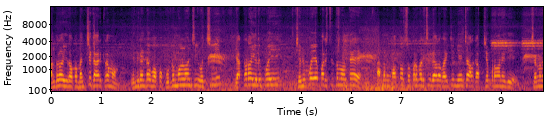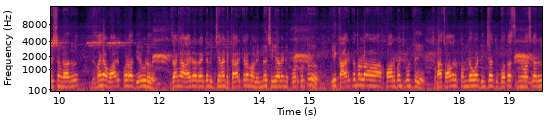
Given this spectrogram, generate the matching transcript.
అందులో ఇది ఒక మంచి కార్యక్రమం. ఎందుకంటే ఒక కుటుంబంలోంచి వచ్చి ఎక్కడో వెళ్ళిపోయి చనిపోయే పరిస్థితుల్లో ఉంటే అతనికి మొత్తం శుభ్రపరిచి వేళ వైద్యం చేయించి వాళ్ళకి అప్పచెప్పడం అనేది చిన్న విషయం కాదు. నిజంగా వారికి కూడా దేవుడు నిజంగా ఆయురారోగ్యాలు ఇచ్చేలాంటి కార్యక్రమాలు ఎన్నో చేయాలని కోరుకుంటూ ఈ కార్యక్రమంలో పాల్పంచుకుంటే నా సోదరుడు తొమ్మిదో వార్డు ఇన్ఛార్జ్ బోతా శ్రీనివాస్ గారు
